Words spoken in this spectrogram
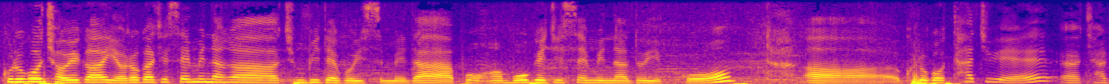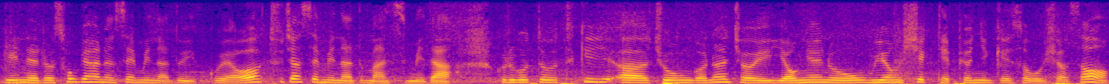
그리고 저희가 여러 가지 세미나가 준비되고 있습니다. 어, 모게지 세미나도 있고, 어, 그리고 타주에 어, 자기네를 소개하는 세미나도 있고요. 투자 세미나도 많습니다. 그리고 또 특히 어, 좋은 거는 저희 영현우 우영식 대표님께서 오셔서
